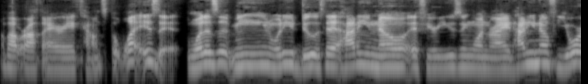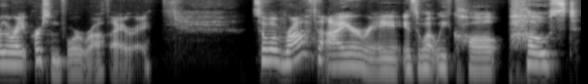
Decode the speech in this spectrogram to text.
about Roth IRA accounts, but what is it? What does it mean? What do you do with it? How do you know if you're using one right? How do you know if you're the right person for a Roth IRA? So, a Roth IRA is what we call post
